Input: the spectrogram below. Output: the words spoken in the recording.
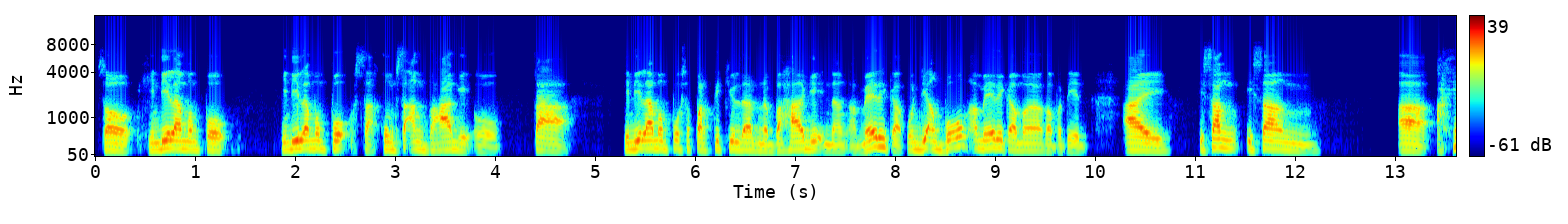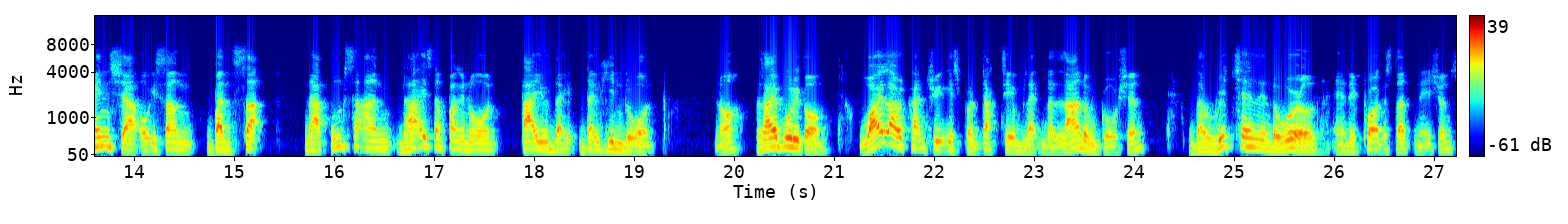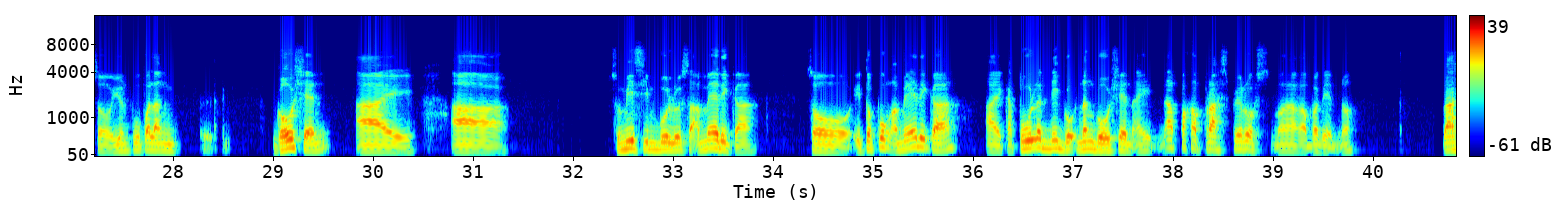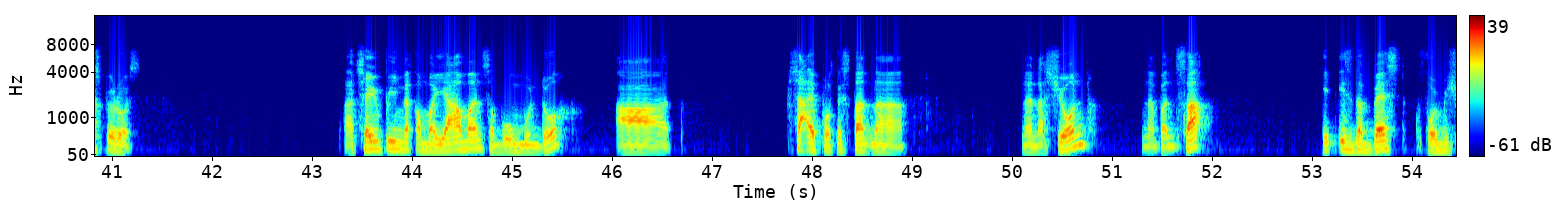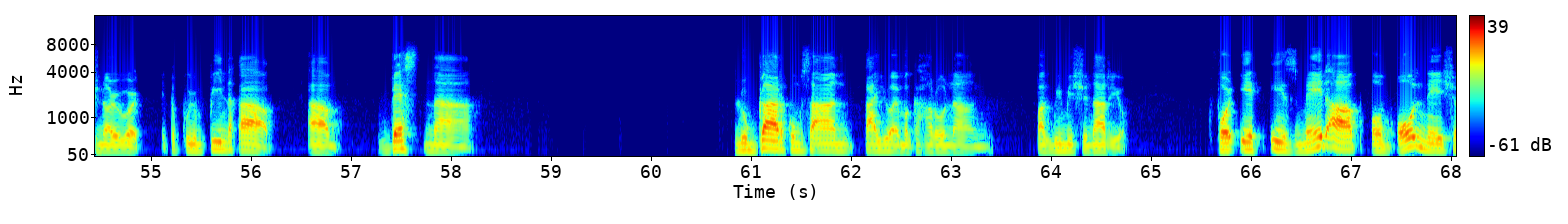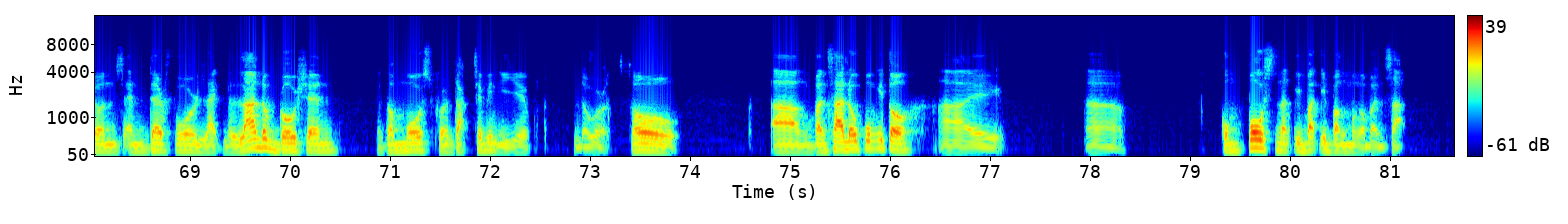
So, hindi lamang po hindi lamang po sa kung saang bahagi o sa hindi lamang po sa particular na bahagi ng Amerika, kundi ang buong Amerika mga kapatid ay isang isang uh, ahensya o isang bansa na kung saan nais ng Panginoon tayo dalhin doon. No? Sabi po rito, while our country is productive like the land of Goshen, the richest in the world and a Protestant nation. So, yun po palang Goshen ay uh, sumisimbolo sa Amerika. So, ito pong Amerika ay katulad ni Go- ng Goshen ay napaka-prosperous, mga kapatid, no? Prosperous. At siya yung pinakamayaman sa buong mundo at siya ay protestant na na nasyon, na bansa it is the best for missionary work. Ito po yung pinaka uh, best na lugar kung saan tayo ay magkakaroon ng pagmimisyonaryo. For it is made up of all nations and therefore like the land of Goshen, the most productive in Egypt the world. So, ang bansa daw pong ito ay uh, composed ng iba't ibang mga bansa.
